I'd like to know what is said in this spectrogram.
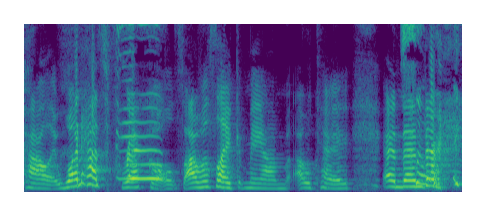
palate, one has freckles. I was like, ma'am, okay. And then so there, I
